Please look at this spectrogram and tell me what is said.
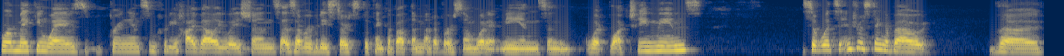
who are making waves, bringing in some pretty high valuations as everybody starts to think about the metaverse and what it means and what blockchain means. So, what's interesting about the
